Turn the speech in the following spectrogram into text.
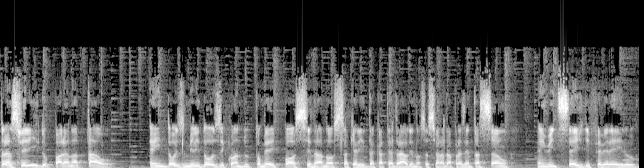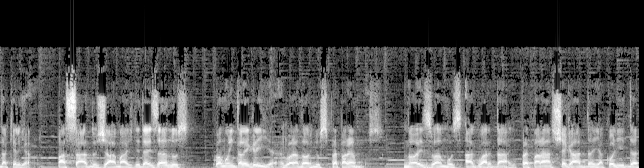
transferido para Natal em 2012, quando tomei posse na nossa querida Catedral de Nossa Senhora da Apresentação, em 26 de fevereiro daquele ano. Passados já mais de 10 anos, com muita alegria, agora nós nos preparamos. Nós vamos aguardar e preparar a chegada e acolhida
